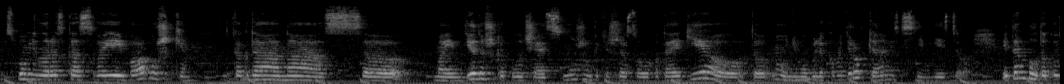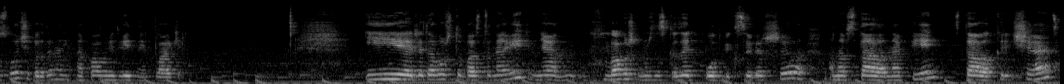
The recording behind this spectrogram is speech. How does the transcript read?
Я вспомнила рассказ своей бабушки, когда mm-hmm. она с э, моим дедушкой, получается, с мужем путешествовала по тайге, вот, ну, у него были командировки, она вместе с ним ездила. И там был такой случай, когда на них напал медведь на их лагерь. И для того, чтобы остановить, у меня бабушка, можно сказать, подвиг совершила. Она встала на пень, стала кричать,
